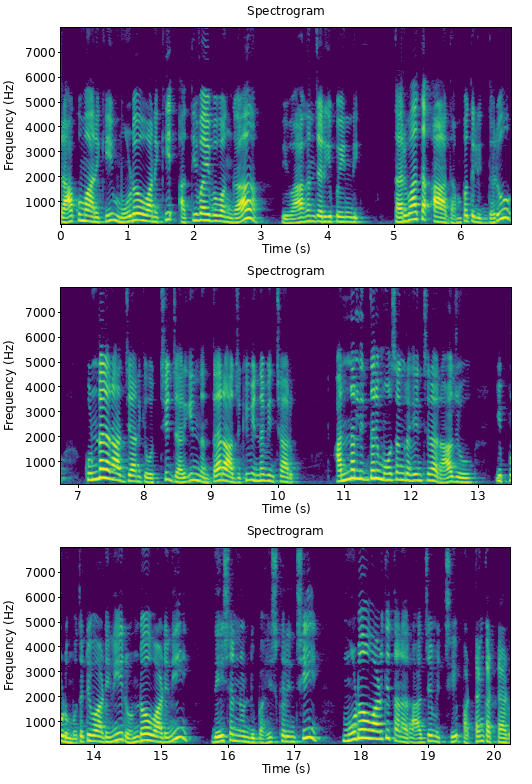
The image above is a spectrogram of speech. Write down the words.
రాకుమారికి మూడో వానికి అతివైభవంగా వివాహం జరిగిపోయింది. తరువాత ఆ దంపతులిద్దరూ కుండల రాజ్యానికి వచ్చి జరిగిందంతా రాజుకి విన్నవించారు. అన్నలిద్దరి మోసం గ్రహించిన రాజు ఇప్పుడు మొదటివాడిని రెండోవాడిని దేశం నుండి బహిష్కరించి మూడోవాడికి తన రాజ్యం ఇచ్చి పట్టం కట్టాడు.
